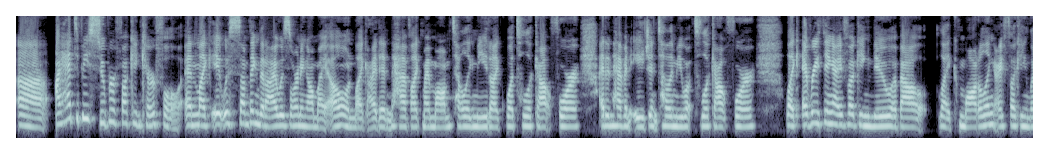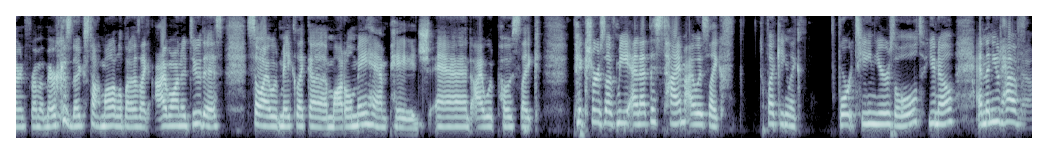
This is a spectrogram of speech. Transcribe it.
uh, I had to be super fucking careful. And like, it was something that I was learning on my own. Like, I didn't have like my mom telling me like what to look out for. I didn't have an agent telling me what to look out for. Like, everything I fucking knew about like modeling, I fucking learned from America's Next Top Model. But I was like, I want to do this. So I would make like a model mayhem page and I would post like pictures of me. And at this time, I was like f- fucking like 14 years old, you know? And then you'd have Yeah.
